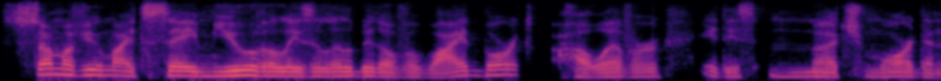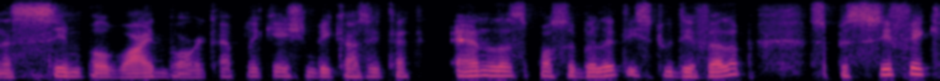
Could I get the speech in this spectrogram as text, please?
some of you might say Mural is a little bit of a whiteboard. However, it is much more than a simple whiteboard application because it has endless possibilities to develop specific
